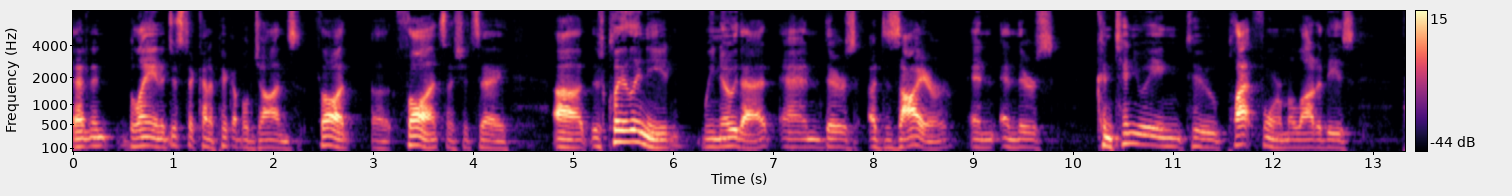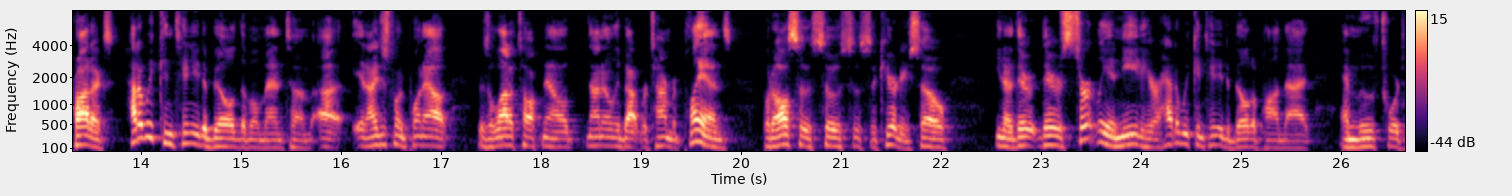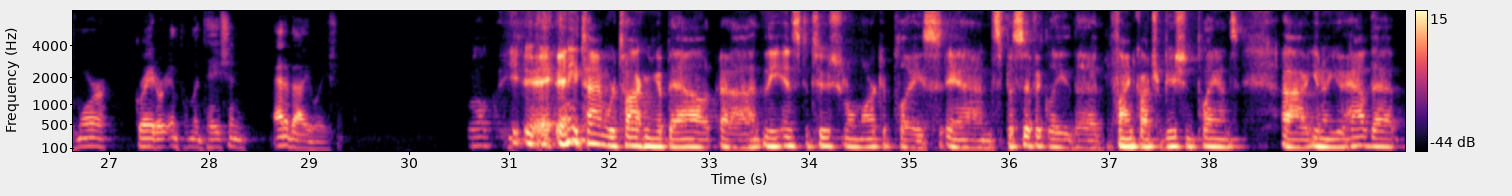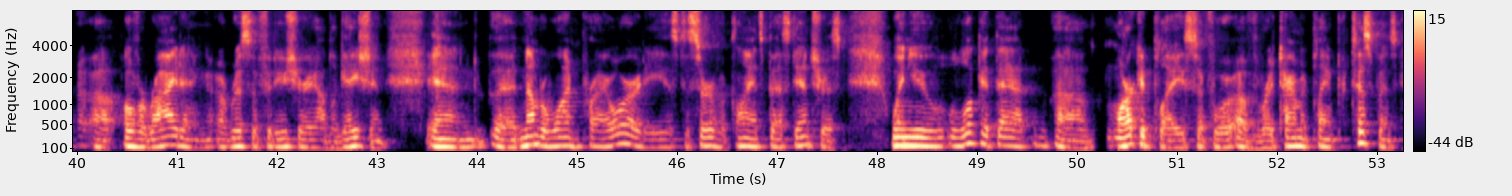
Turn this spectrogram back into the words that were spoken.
And then Blaine, just to kind of pick up on John's thought uh, thoughts, I should say, uh, there's clearly need. We know that, and there's a desire, and and there's continuing to platform a lot of these products. How do we continue to build the momentum? Uh, and I just want to point out, there's a lot of talk now, not only about retirement plans, but also Social Security. So you know, there, there's certainly a need here. How do we continue to build upon that and move towards more greater implementation and evaluation? Well, anytime we're talking about uh, the institutional marketplace and specifically the defined contribution plans, uh, you know, you have that uh, overriding ERISA fiduciary obligation. And the number one priority is to serve a client's best interest. When you look at that uh, marketplace of, of retirement plan participants,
